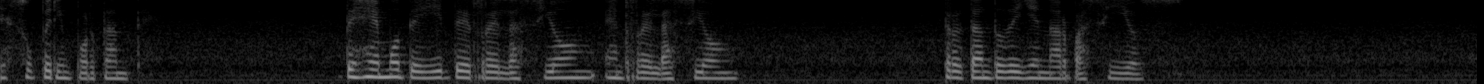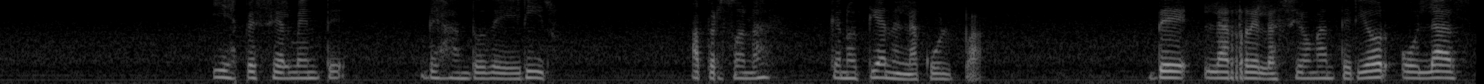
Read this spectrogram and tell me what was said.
Es súper importante. Dejemos de ir de relación en relación tratando de llenar vacíos. Y especialmente dejando de herir a personas que no tienen la culpa de la relación anterior o las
